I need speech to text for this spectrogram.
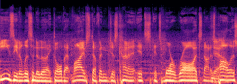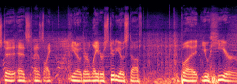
easy to listen to the, like all that live stuff and just kind of it's it's more raw it's not as Yeah. polished as as like you know their later studio stuff but you hear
